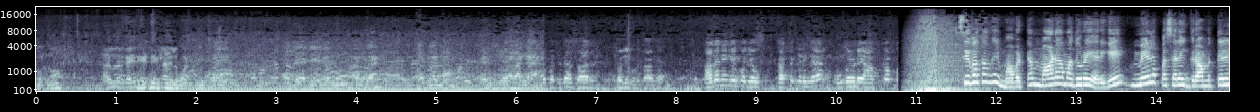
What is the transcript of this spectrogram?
அதை பத்தி தான் சார் சொல்லி கொடுத்தாங்க. அதை நீங்க கொஞ்சம் கத்துக்கிடுங்க. உங்களுடைய அக்கம் சிவகங்கை மாவட்டம் மானாமதுரை அருகே மேலப்பசலை கிராமத்தில்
